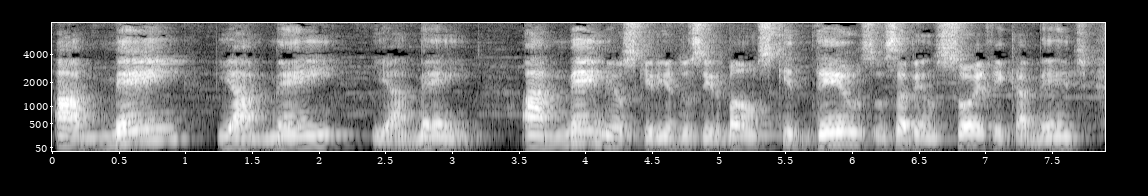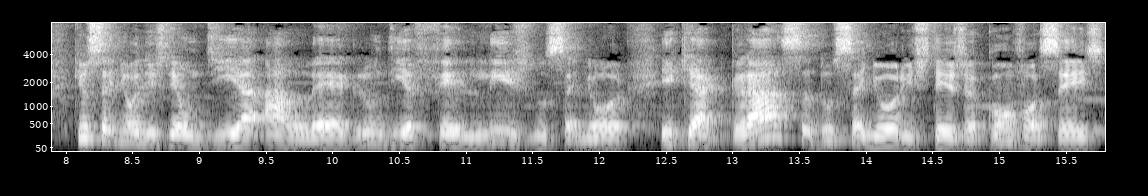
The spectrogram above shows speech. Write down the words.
Amém e amém e amém. Amém, meus queridos irmãos, que Deus os abençoe ricamente, que o Senhor lhes dê um dia alegre, um dia feliz no Senhor e que a graça do Senhor esteja com vocês,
